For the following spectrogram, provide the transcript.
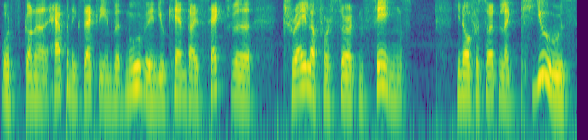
what's gonna happen exactly in that movie, and you can dissect the trailer for certain things, you know, for certain like cues.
